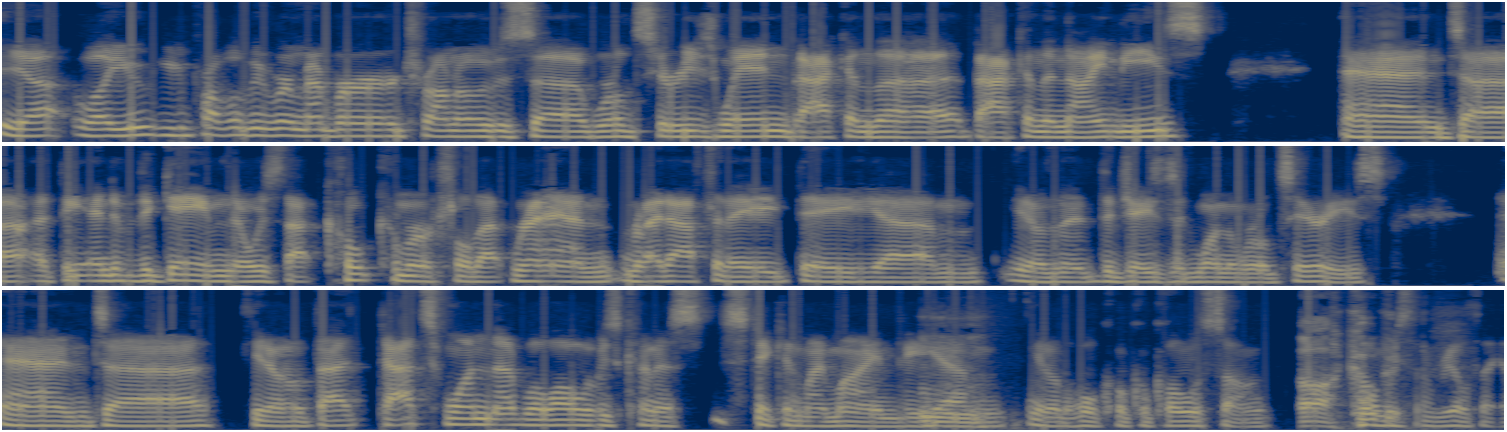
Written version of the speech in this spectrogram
Yeah, well, you you probably remember Toronto's uh, World Series win back in the back in the '90s, and uh, at the end of the game, there was that Coke commercial that ran right after they they um, you know the the Jays had won the World Series, and uh, you know that that's one that will always kind of stick in my mind. The mm. um, you know the whole Coca Cola song. Oh, Coca- always the real thing.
